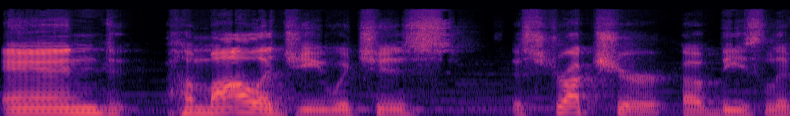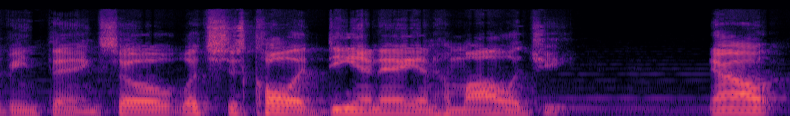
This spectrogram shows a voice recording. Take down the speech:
and homology, which is the structure of these living things. So let's just call it DNA and homology. Now,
